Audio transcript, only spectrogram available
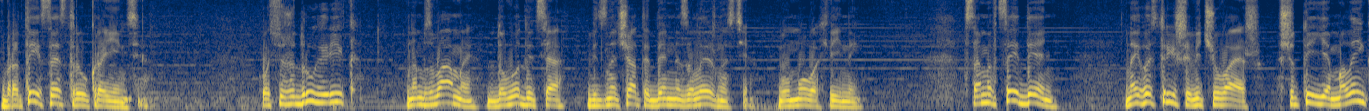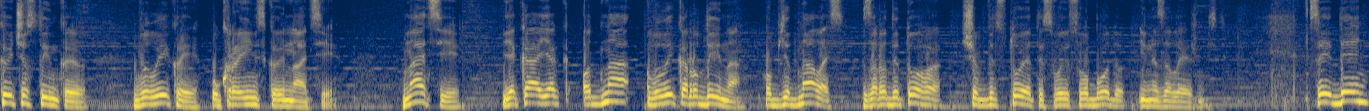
Брати і сестри українці, ось уже другий рік нам з вами доводиться відзначати День Незалежності в умовах війни. Саме в цей день найгостріше відчуваєш, що ти є маленькою частинкою великої української нації. Нації, яка як одна велика родина об'єдналась заради того, щоб відстояти свою свободу і незалежність. В цей день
